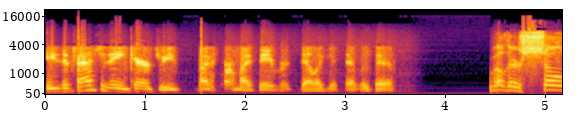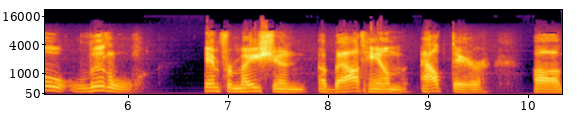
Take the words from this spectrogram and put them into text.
he's a fascinating character. He's by far my favorite delegate that was there. Well, there's so little information about him out there, uh,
